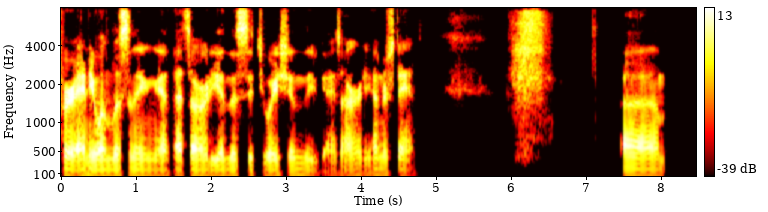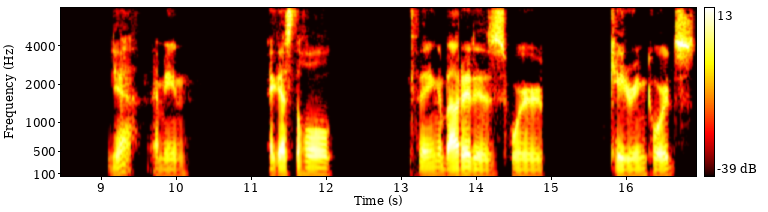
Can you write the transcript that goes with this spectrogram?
for anyone listening uh, that's already in this situation you guys already understand. Um yeah i mean i guess the whole thing about it is we're catering towards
